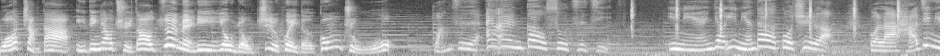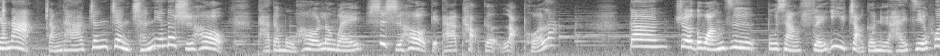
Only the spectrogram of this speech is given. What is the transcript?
我长大一定要娶到最美丽又有智慧的公主。王子暗暗告诉自己，一年又一年的过去了，过了好几年呐。当他真正成年的时候，他的母后认为是时候给他讨个老婆了。但这个王子不想随意找个女孩结婚，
